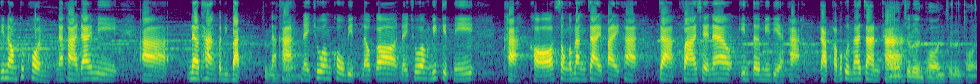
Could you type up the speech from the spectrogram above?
พี่น้องทุกคนนะคะ ได้มีอ่าแนวทางปฏิบัตินะคะเจริญพรในช่วงโควิด แล้วก็ในช่วงวิกฤตนี้ค่ะ ขอส่งกำลังใจไปค่ะ จากฟ้าช n แนลอินเตอร์มีเดียค่ะกับขอบพระคุณพระอาจารย์ค่ะอ่าเจริญพร เจริญพร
